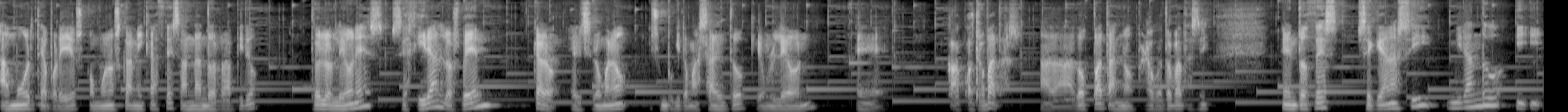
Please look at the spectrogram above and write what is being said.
a muerte a por ellos, como unos kamikazes andando rápido. Entonces los leones se giran, los ven. Claro, el ser humano es un poquito más alto que un león eh, a cuatro patas. A, dos patas no, pero a cuatro patas sí. Entonces se quedan así mirando y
